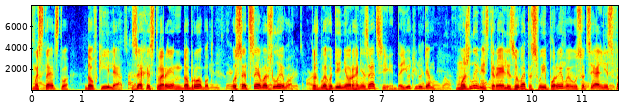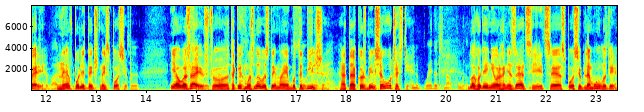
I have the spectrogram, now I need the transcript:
мистецтво, довкілля, захист тварин, добробут усе це важливо. Тож благодійні організації дають людям можливість реалізувати свої пориви у соціальній сфері, не в політичний спосіб. Я вважаю, що таких можливостей має бути більше, а також більше участі. Благодійні організації це спосіб для молоді,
